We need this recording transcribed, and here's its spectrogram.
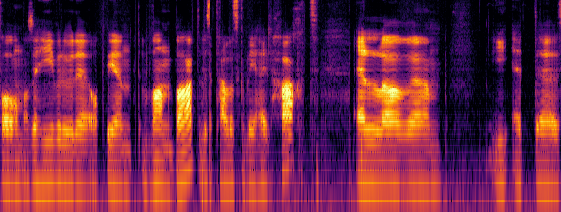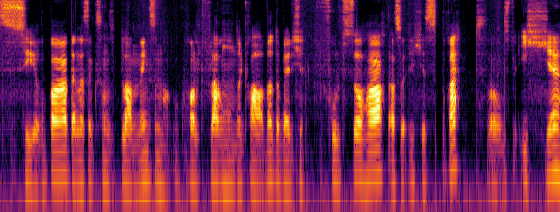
form, og så hiver du det opp i en vannbad hvis metallet skal bli helt hardt, eller um, i et uh, syrebad eller en sånn blanding som holdt flere hundre grader. Da ble det ikke fullt så hardt, altså ikke sprøtt. For hvis du ikke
